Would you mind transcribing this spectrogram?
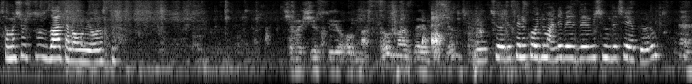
Çamaşır suyu zaten olmuyor orası. Çamaşır suyu olmazsa olmazlarımız canım. Evet, şöyle seni koydum anne. Bezlerimi şimdi de şey yapıyorum. He.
